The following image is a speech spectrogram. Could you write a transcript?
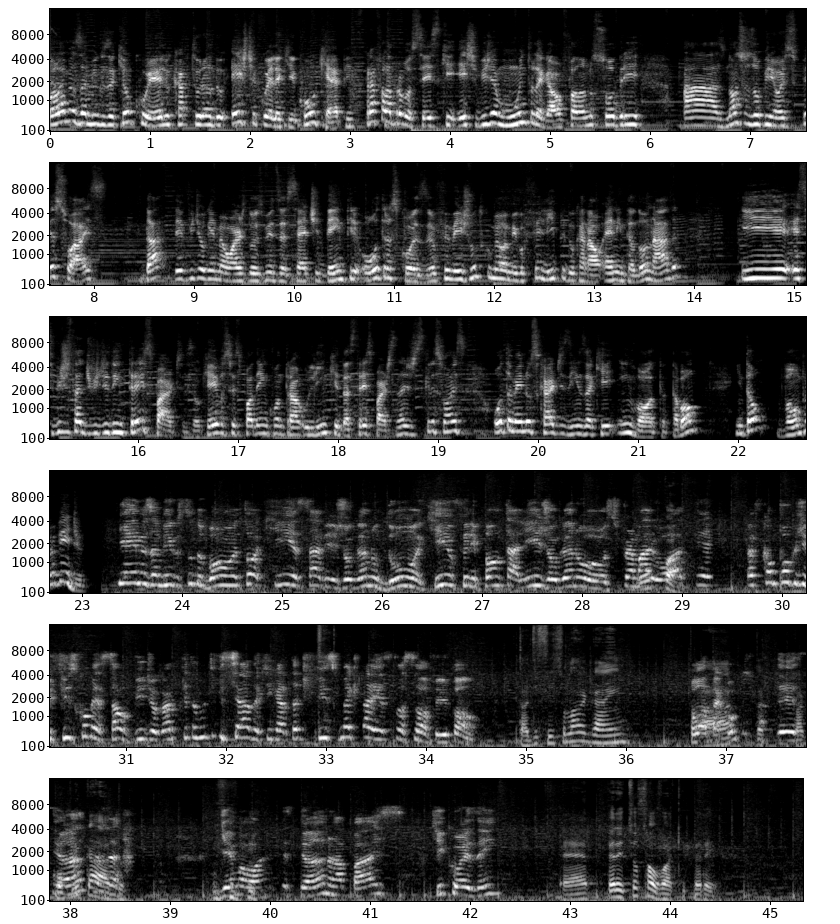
Olá meus amigos, aqui é o Coelho, capturando este coelho aqui com o Cap, pra falar pra vocês que este vídeo é muito legal, falando sobre as nossas opiniões pessoais da The Video Game Awards 2017, dentre outras coisas. Eu filmei junto com meu amigo Felipe, do canal É Nintendo ou Nada, e esse vídeo está dividido em três partes, ok? Vocês podem encontrar o link das três partes nas descrições, ou também nos cardzinhos aqui em volta, tá bom? Então, vamos pro vídeo! E aí, meus amigos, tudo bom? Eu tô aqui, sabe, jogando Doom aqui, o Felipão tá ali jogando Super Mario Odyssey. Vai ficar um pouco difícil começar o vídeo agora, porque tá muito viciado aqui, cara, tá difícil. Como é que tá aí a situação, Felipão? Tá difícil largar, hein? Pô, tá, tá complicado tá, esse tá complicado. ano. Né? Game Awards esse ano, rapaz. Que coisa, hein? É, peraí, deixa eu salvar aqui, peraí.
